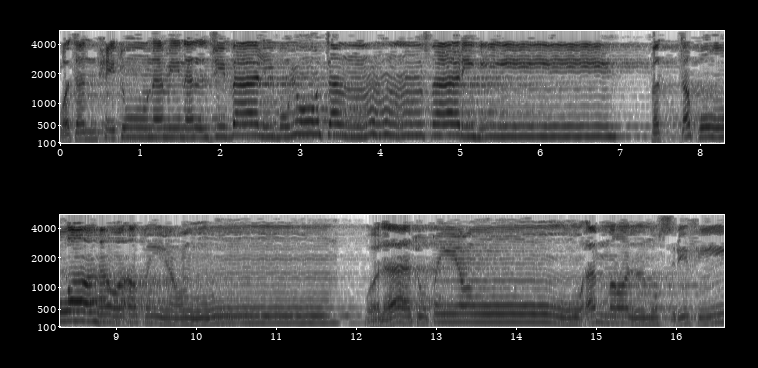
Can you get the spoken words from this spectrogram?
وتنحتون من الجبال بيوتا فارهين. فاتقوا الله وأطيعون. ولا تطيعوا أمر المسرفين.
